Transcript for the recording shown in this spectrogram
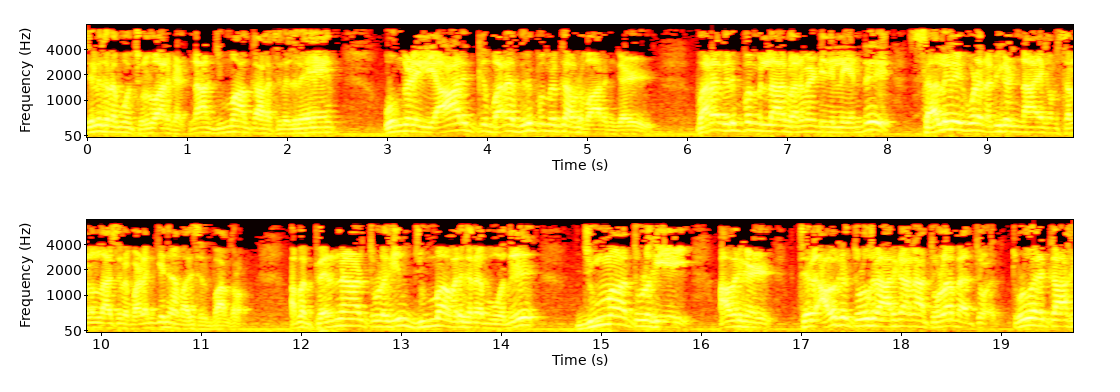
செல்கிற போது சொல்வார்கள். நான் ஜும்மாவுக்காக செல்கிறேன். உங்களில் யாருக்கு வர விருப்பம் இருக்கு அவர் வாருங்கள். வர விருப்பம் இல்லாத வர வேண்டியதில்லை என்று சலுகை கூட நபிகள் நாயகம் சல்லல்லாசில வழங்கி நாம் அரசியல் பார்க்கிறோம் அப்ப பெருநாள் தொழுகையும் ஜும்மா வருகிற போது ஜும்மா தொழுகையை அவர்கள் அவர்கள் தொழுகிறார்கள். ஆனால் தொழுவதற்காக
